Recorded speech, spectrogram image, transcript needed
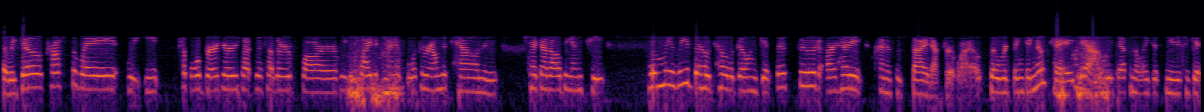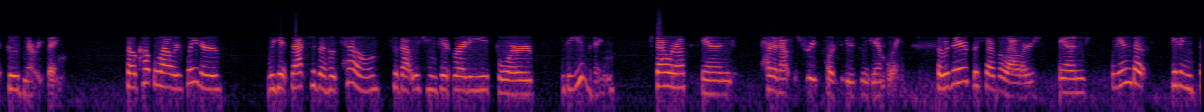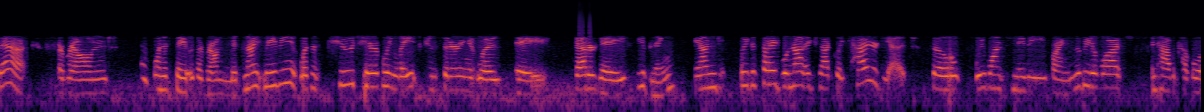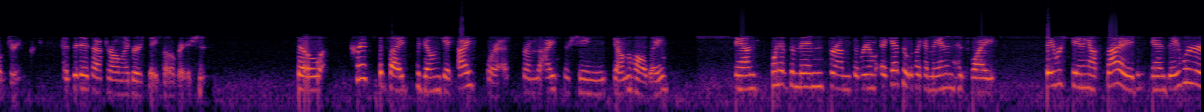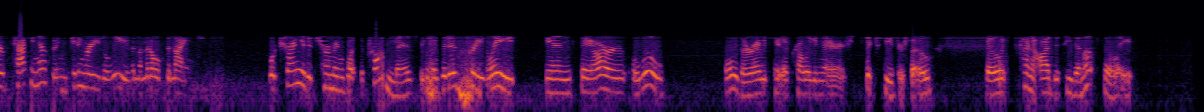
So we go across the way, we eat couple of burgers at this other bar. We decide to kind of look around the town and check out all the antiques. When we leave the hotel to go and get this food, our headaches kind of subside after a while. So we're thinking, okay, yeah, we definitely just needed to get food and everything. So a couple hours later, we get back to the hotel so that we can get ready for the evening, shower up, and headed out to Shreveport to do some gambling. So we're there for several hours, and we end up getting back around, want to say it was around midnight maybe. It wasn't too terribly late considering it was a Saturday evening. And we decided we're not exactly tired yet, so we want to maybe find a movie to watch and have a couple of drinks, as it is, after all, my birthday celebration. So Chris decides to go and get ice for us from the ice machine down the hallway. And one of the men from the room, I guess it was like a man and his wife, they were standing outside and they were packing up and getting ready to leave in the middle of the night. We're trying to determine what the problem is because it is pretty late and they are a little older. I would say they're probably in their 60s or so. So it's kind of odd to see them up so late.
